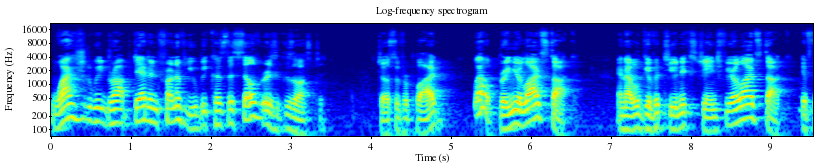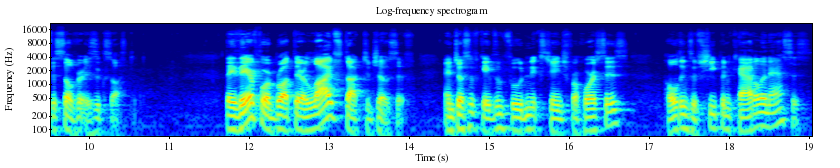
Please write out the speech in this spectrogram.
Why should we drop dead in front of you because the silver is exhausted? Joseph replied, Well, bring your livestock, and I will give it to you in exchange for your livestock if the silver is exhausted. They therefore brought their livestock to Joseph, and Joseph gave them food in exchange for horses, holdings of sheep and cattle, and asses.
